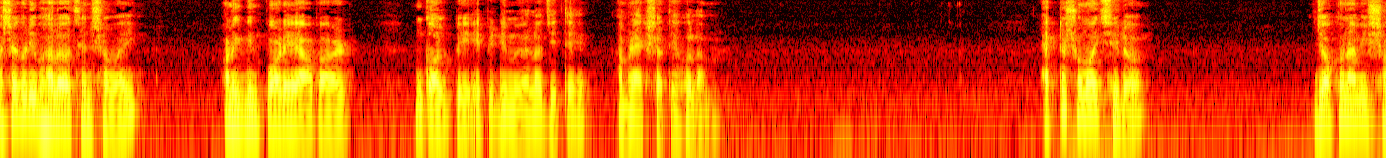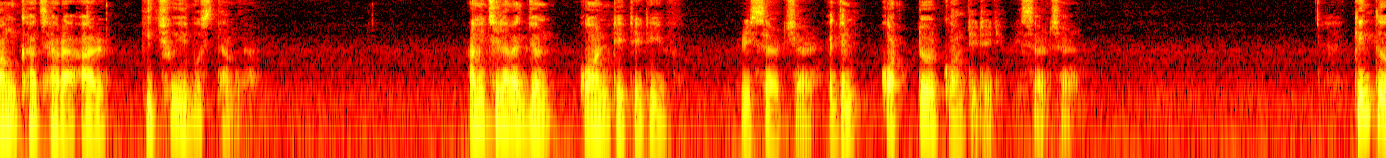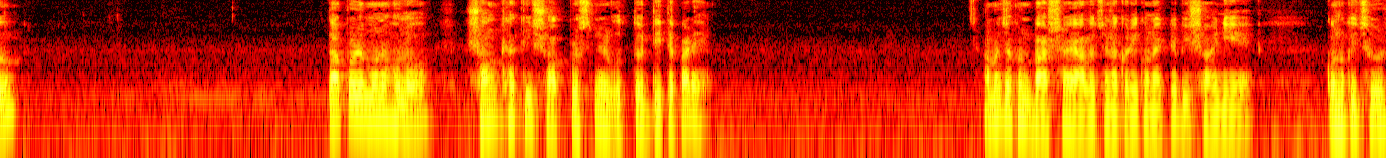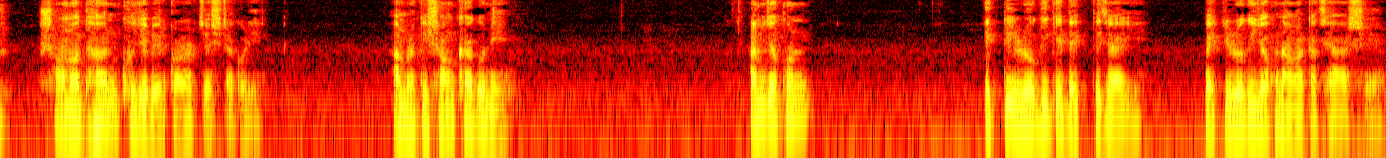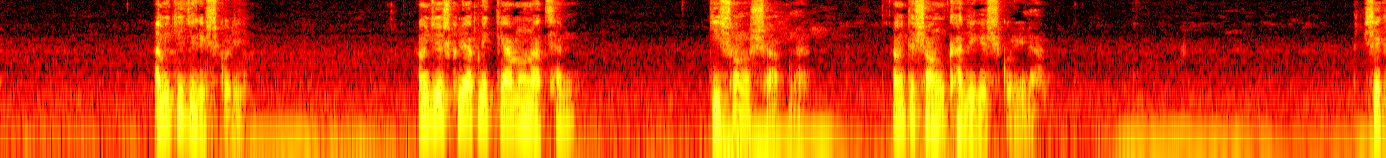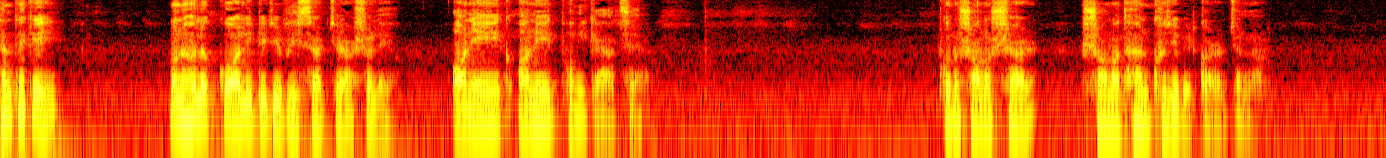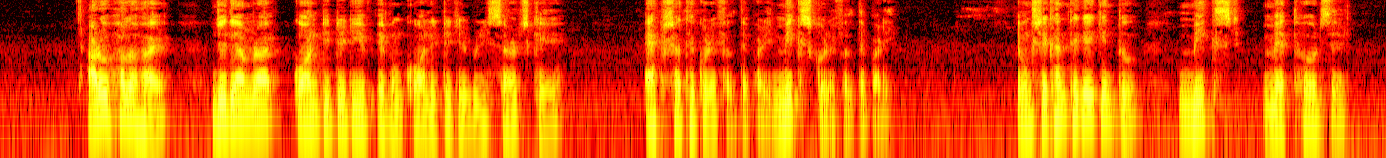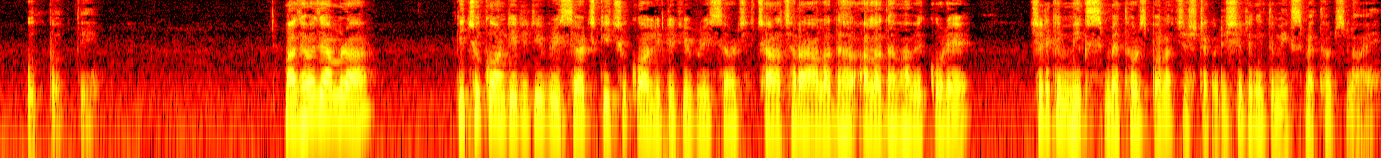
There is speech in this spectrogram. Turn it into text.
আশা করি ভালো আছেন সবাই। অনেকদিন পরে আবার গল্পে এপিডেমিওলজিতে আমরা একসাথে হলাম। একটা সময় ছিল যখন আমি সংখ্যা ছাড়া আর কিছুই বুঝতাম না। আমি ছিলাম একজন কোয়ান্টিটেটিভ রিসার্চার একজন কট্টর কোয়ান্টিটেটিভ রিসার্চার কিন্তু তারপরে মনে হলো, সংখ্যা কি সব প্রশ্নের উত্তর দিতে পারে? আমরা যখন বাসায় আলোচনা করি কোনো একটা বিষয় নিয়ে, কোনো কিছুর সমাধান খুঁজে বের করার চেষ্টা করি। আমরা কি সংখ্যা গুনি আমি যখন একটি রোগীকে দেখতে যাই বা একটি রোগী যখন আমার কাছে আসে, আমি কি জিজ্ঞেস করি? আমি জিজ্ঞেস করি, আপনি কেমন আছেন? কি সমস্যা আপনার? আমি তো সংখ্যা জিজ্ঞেস করি না। সেখান থেকেই মনে হলো কোয়ালিটেটিভ রিসার্চের আসলে অনেক অনেক ভূমিকা আছে। কোনো সমস্যার সমাধান খুঁজে বের করার জন্য। আরও ভালো হয় যদি আমরা কোয়ান্টিটেটিভ এবং কোয়ালিটেটিভ রিসার্চকে একসাথে করে ফেলতে পারি মিক্স করে ফেলতে পারি। এবং সেখান থেকেই কিন্তু মিক্সড মেথডসের উৎপত্তি। মাঝে মাঝে আমরা কিছু কোয়ান্টিটেটিভ রিসার্চ কিছু কোয়ালিটেটিভ রিসার্চ ছাড়া ছাড়া আলাদা, আলাদাভাবে করে সেটাকে মিক্স মেথডস বলার চেষ্টা করি। সেটা কিন্তু মিক্স মেথডস নয়।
